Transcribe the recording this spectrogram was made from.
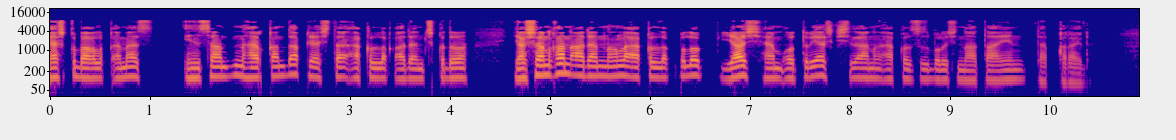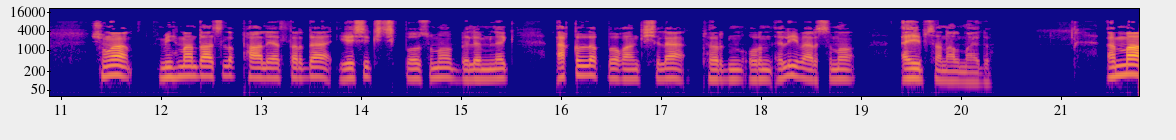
yoshga bog'liq emas insondan har qandoq yoshda aqlli odam chiqadi yashangan odamningla aqlliq bo'lib yosh ham o'tir yosh kishilarning aqlsiz bo'lishi notayin deb qaraydi. Shunga mehmondorchilik faoliyatlarida yeshi kichik bo'lsimi bilimlik aqlliq bo'lgan kishilar to'rdan o'rin iliversimi ayib sanalmaydi. Ammo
